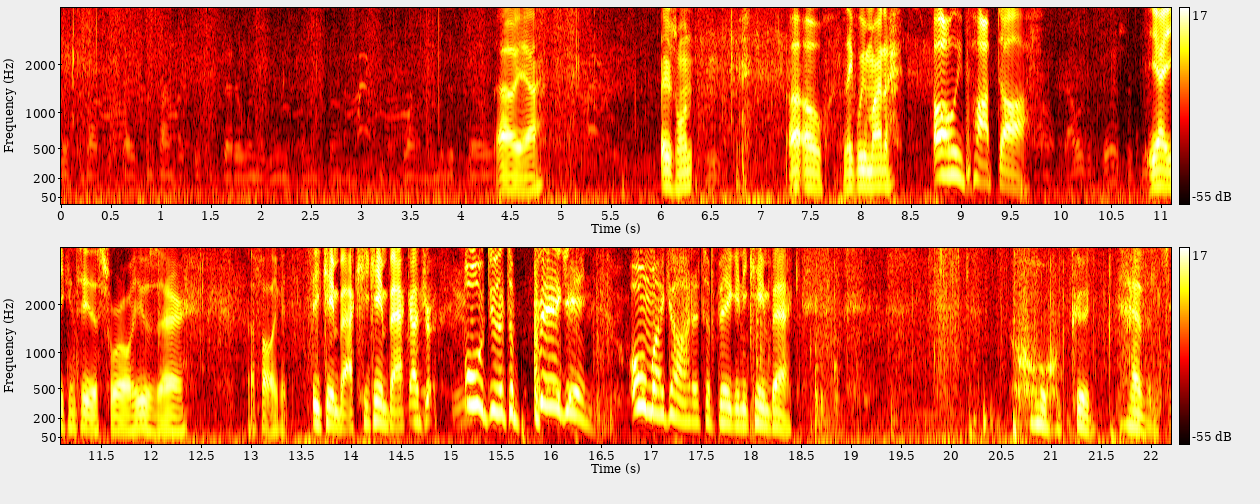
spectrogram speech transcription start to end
just about to say sometimes it's just better when the wind's coming from blowing into the stove. oh yeah. There's one. Uh-oh. I think we might have oh he popped off. Oh, that was a fish. yeah you can see the swirl. He was there. I felt like it. He came back. He came back. I dr- oh dude that's a big one. Oh my god it's a big one. He came back. Oh good heavens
